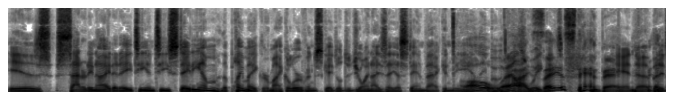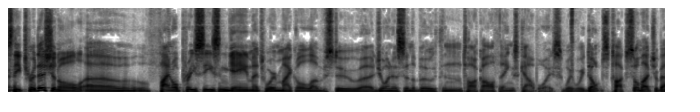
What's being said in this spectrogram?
is Saturday night at AT&T Stadium. The playmaker Michael Irvin scheduled to join Isaiah Stanback and me. Oh, in the booth well. Isaiah It's- Stanback. and uh, but it's the traditional uh, final preseason game. That's where Michael loves to uh, join us in the booth and talk all things Cowboys. We, we don't talk so much about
